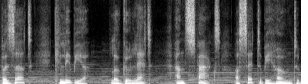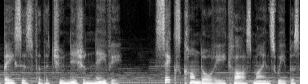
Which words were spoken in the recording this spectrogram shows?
Bizerte, Kelibia, La Goulette and Sfax are said to be home to bases for the Tunisian Navy. Six Condor E-class minesweepers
